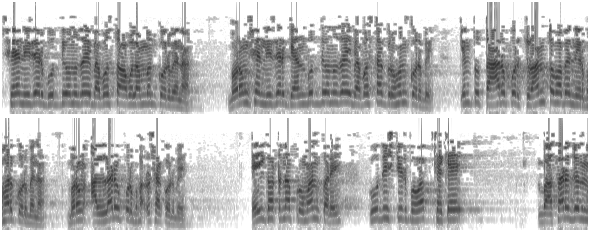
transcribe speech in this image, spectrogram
সে নিজের বুদ্ধি অনুযায়ী ব্যবস্থা অবলম্বন করবে না। বরং সে নিজের জ্ঞান বুদ্ধি অনুযায়ী ব্যবস্থা গ্রহণ করবে, কিন্তু তার উপর চূড়ান্তভাবে নির্ভর করবে না, বরং আল্লাহর উপর ভরসা করবে। এই ঘটনা প্রমাণ করে কুদৃষ্টির প্রভাব থেকে বাঁচার জন্য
